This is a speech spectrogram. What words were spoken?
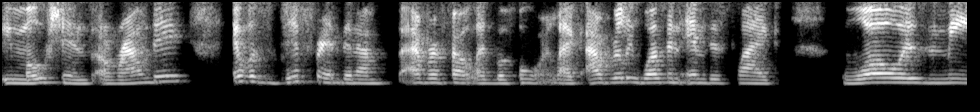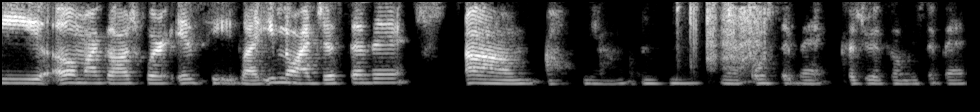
emotions around it, it was different than I've ever felt like before. Like I really wasn't in this like, woe is me. Oh my gosh, where is he? Like, even though I just said that, um, oh yeah, mm-hmm, yeah, or sit back because you had told me sit back.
